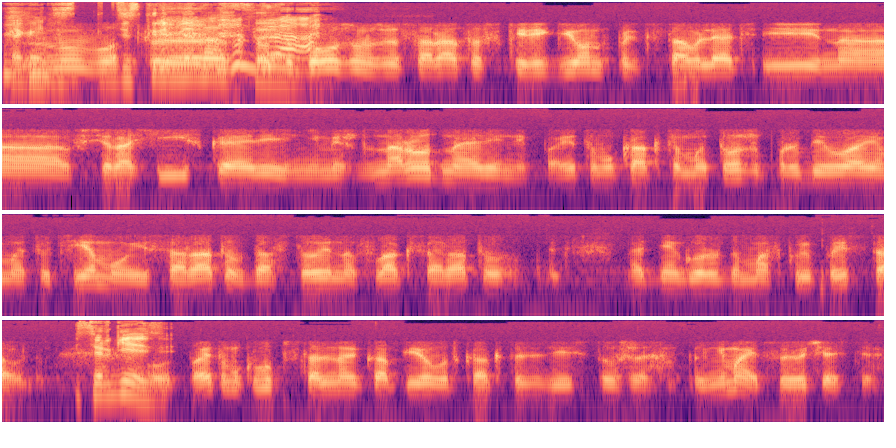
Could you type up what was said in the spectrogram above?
Ну вот, э. Да. должен же Саратовский регион представлять и на всероссийской арене, и международной арене, поэтому как-то мы тоже пробиваем эту тему, и Саратов достойно, флаг Саратова на дне города Москвы представлен. Сергей, Вот, поэтому клуб «Стальное копье» вот как-то здесь тоже принимает свое участие.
